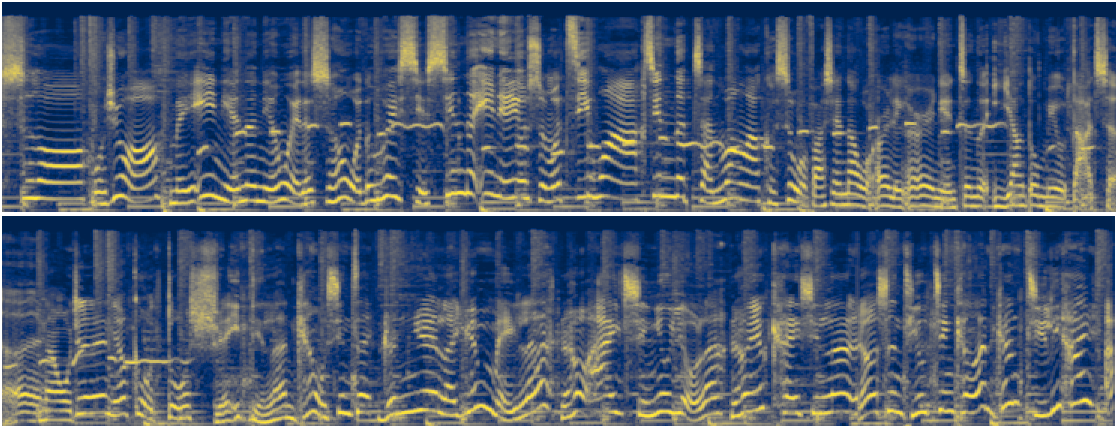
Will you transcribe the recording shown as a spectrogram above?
是喽，我就哦，每一年的年尾的时候，我都会写新的一年有什么计划啊，新的展望啊。可是我发现到我二零二二年真的一样都没有达成。那我觉得你要跟我多学一点啦。你看我现在人越来越。美啦，然后爱情又有了，然后又开心啦，然后身体又健康啦，你看几厉害啊！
